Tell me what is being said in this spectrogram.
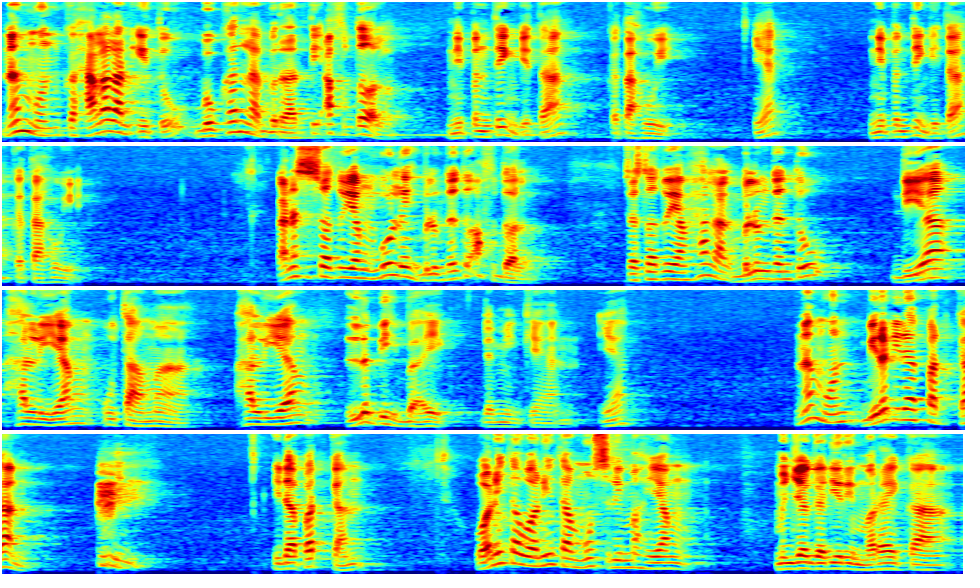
Namun kehalalan itu bukanlah berarti afdol. Ini penting kita ketahui. Ya. Ini penting kita ketahui. Karena sesuatu yang boleh belum tentu afdol. Sesuatu yang halal belum tentu dia hal yang utama, hal yang lebih baik demikian, ya. Namun bila didapatkan didapatkan wanita-wanita muslimah yang menjaga diri mereka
